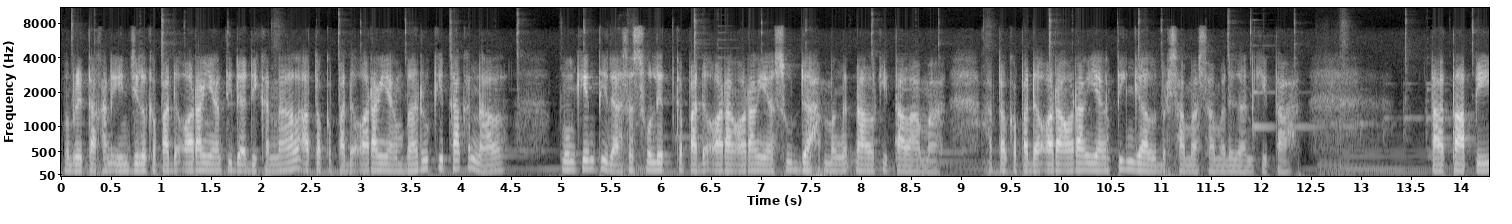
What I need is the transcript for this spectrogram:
memberitakan Injil kepada orang yang tidak dikenal atau kepada orang yang baru kita kenal mungkin tidak sesulit kepada orang-orang yang sudah mengenal kita lama atau kepada orang-orang yang tinggal bersama-sama dengan kita. Tetapi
